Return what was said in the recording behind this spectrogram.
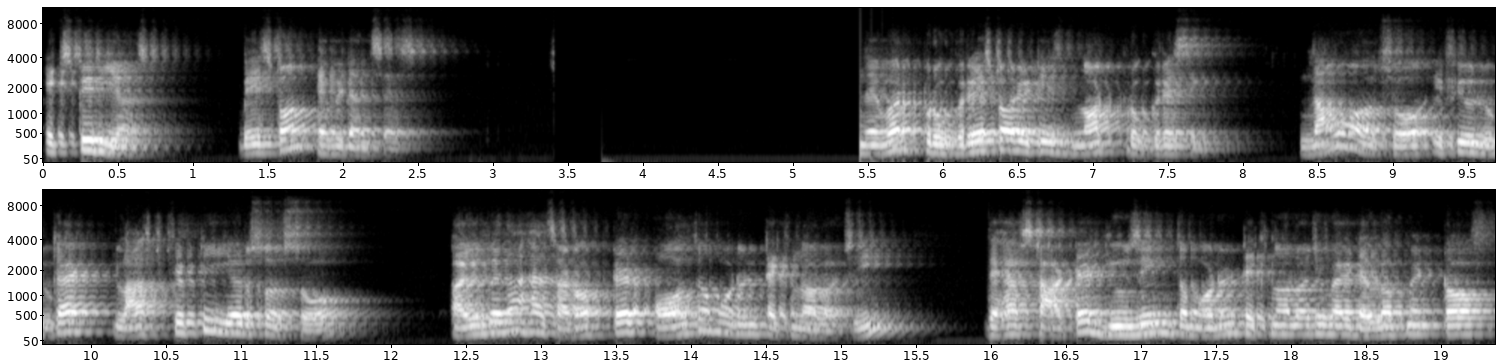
experienced based on evidences. Never progressed or it is not progressing. Now also, if you look at last 50 years or so, Ayurveda has adopted all the modern technology. They have started using the modern technology by development of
